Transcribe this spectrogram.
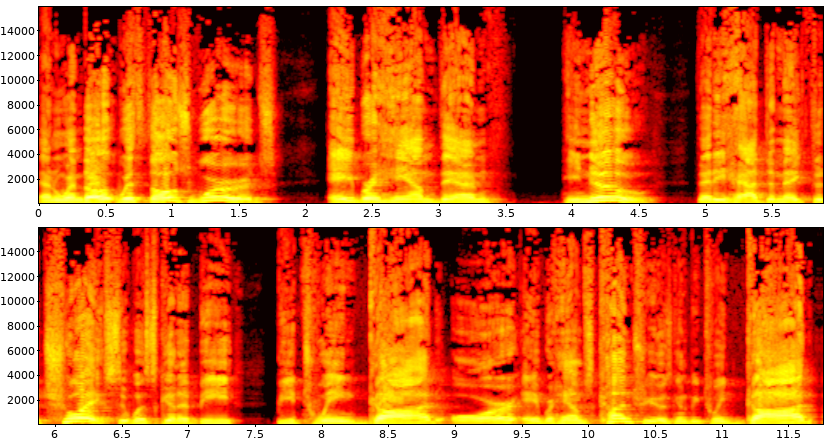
And when with those words, Abraham then, he knew that he had to make the choice. It was going to be between God or Abraham's country. It was going to be between God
